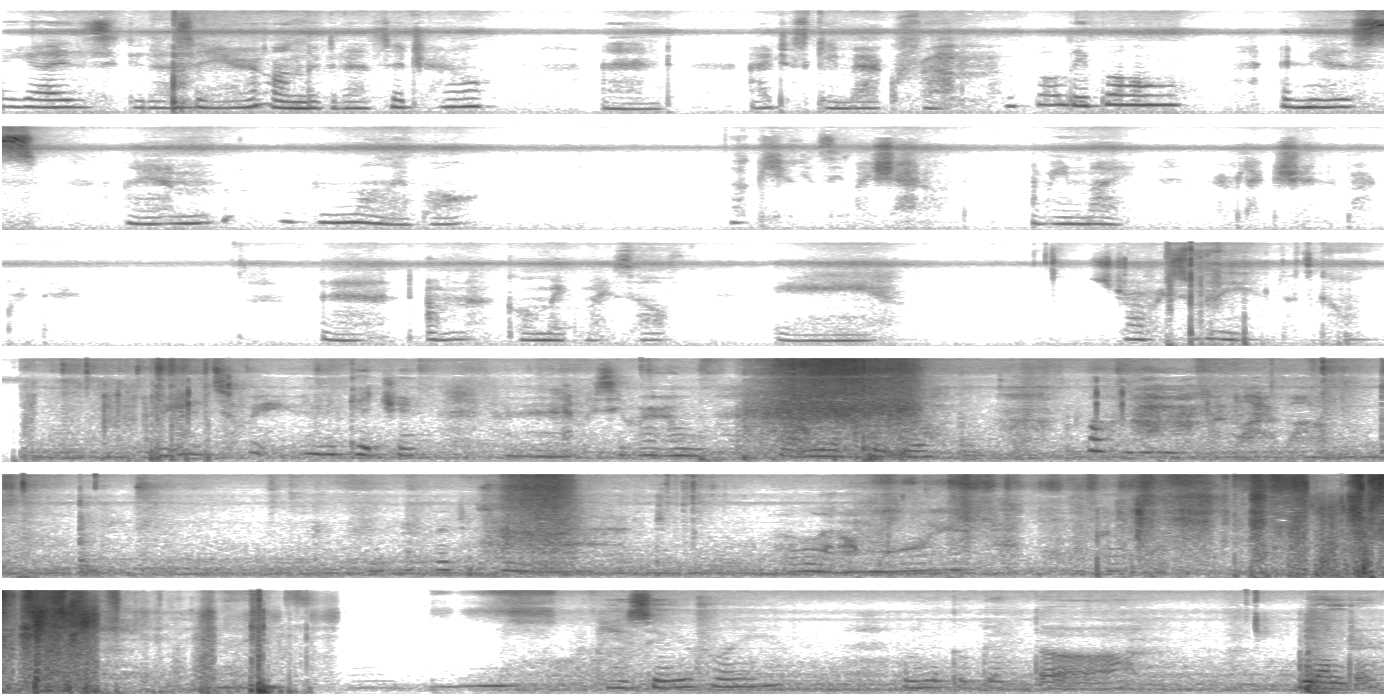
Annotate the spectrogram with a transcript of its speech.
Hey guys, Ganessa here on the Ganessa channel, and I just came back from volleyball, and yes, I am from volleyball. Look, you can see my shadow, I mean my reflection in the back right there. And I'm gonna go make myself a strawberry smoothie. Let's go. Alright, it's over here in the kitchen, and let me see where I'm, I'm gonna put you. Oh no, not my water bottle. Just want a little more. Me for you? I'm gonna go get the blender.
